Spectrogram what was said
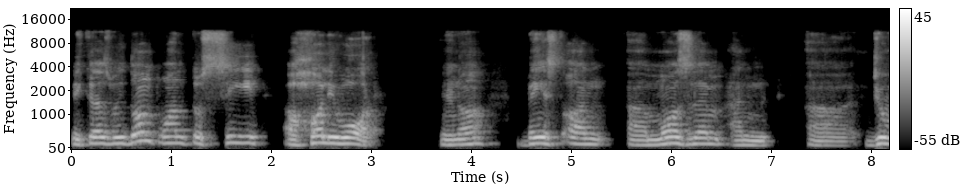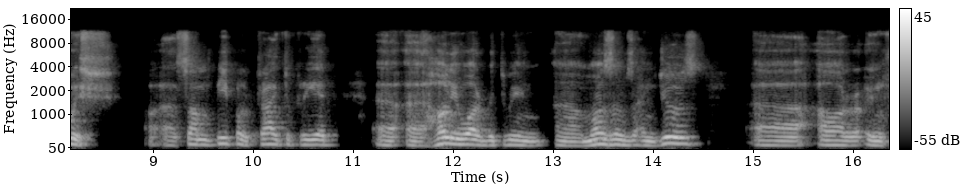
because we don't want to see a holy war, you know, based on uh, Muslim and uh, Jewish. Uh, some people try to create a, a holy war between Muslims and Jews, uh, or in,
